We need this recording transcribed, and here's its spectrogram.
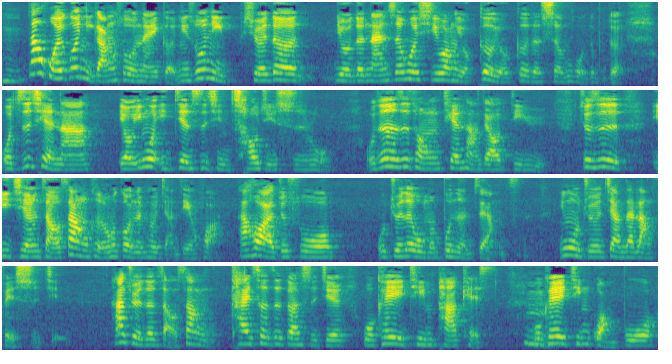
那回归你刚刚说的那一个，你说你觉得有的男生会希望有各有各的生活，对不对？我之前呢、啊有因为一件事情超级失落，我真的是从天堂掉到地狱。就是以前早上我可能会跟我男朋友讲电话，他后来就说，我觉得我们不能这样子，因为我觉得这样在浪费时间。他觉得早上开车这段时间，我可以听 podcast，、我可以听广播，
